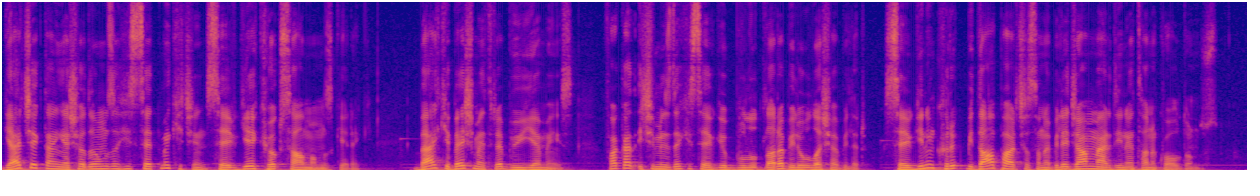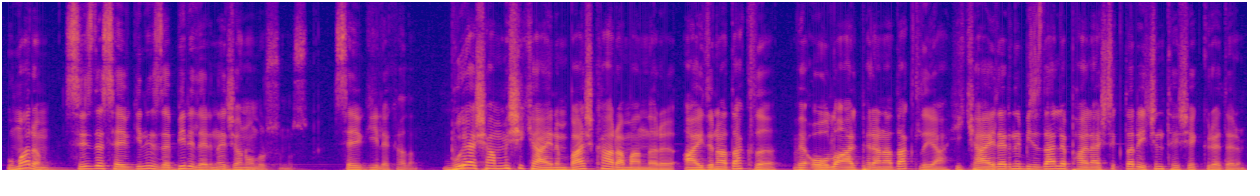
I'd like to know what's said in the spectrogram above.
Gerçekten yaşadığımızı hissetmek için sevgiye kök salmamız gerek. Belki 5 metre büyüyemeyiz. Fakat içimizdeki sevgi bulutlara bile ulaşabilir. Sevginin kırık bir dal parçasına bile can verdiğine tanık oldunuz. Umarım siz de sevginizle birilerine can olursunuz. Sevgiyle kalın. Bu yaşanmış hikayenin baş kahramanları Aydın Adaklı ve oğlu Alperen Adaklı'ya hikayelerini bizlerle paylaştıkları için teşekkür ederim.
